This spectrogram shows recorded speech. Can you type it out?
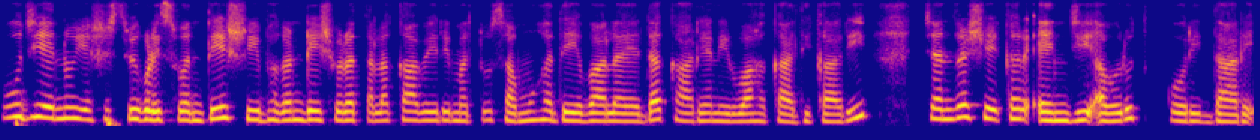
ಪೂಜೆಯನ್ನು ಯಶಸ್ವಿಗೊಳಿಸುವಂತೆ ಶ್ರೀ ಭಗಂಡೇಶ್ವರ ತಲಕಾವೇರಿ ಮತ್ತು ಸಮೂಹ ದೇವಾಲಯದ ಕಾರ್ಯನಿರ್ವಾಹಕ ಅಧಿಕಾರಿ ಚಂದ್ರಶೇಖರ್ ಎನ್ಜಿ ಅವರು ಕೋರಿದ್ದಾರೆ.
